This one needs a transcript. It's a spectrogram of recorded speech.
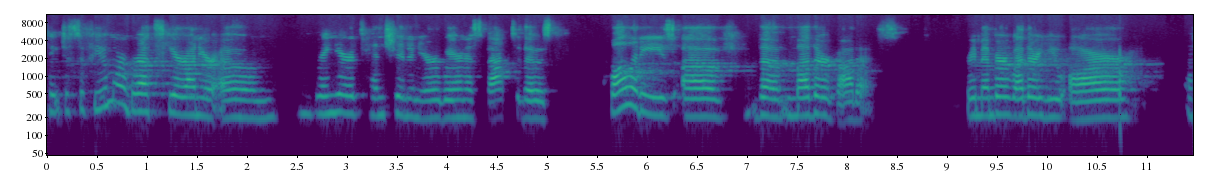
Take just a few more breaths here on your own. Bring your attention and your awareness back to those qualities of the mother goddess. Remember whether you are a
